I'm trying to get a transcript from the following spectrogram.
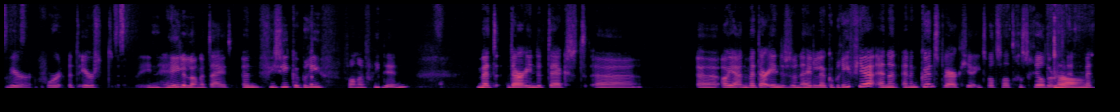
weer voor het eerst in hele lange tijd een fysieke brief van een vriendin. Met daarin de tekst. eh, eh, oh ja, met daarin dus een hele leuke briefje en een, en een kunstwerkje. Iets wat ze had geschilderd. Oh. En met,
